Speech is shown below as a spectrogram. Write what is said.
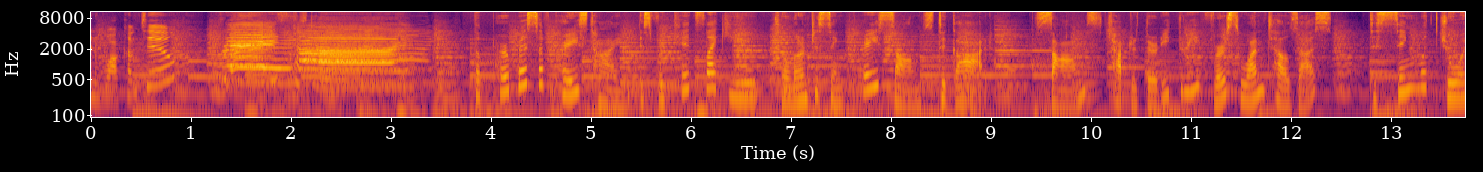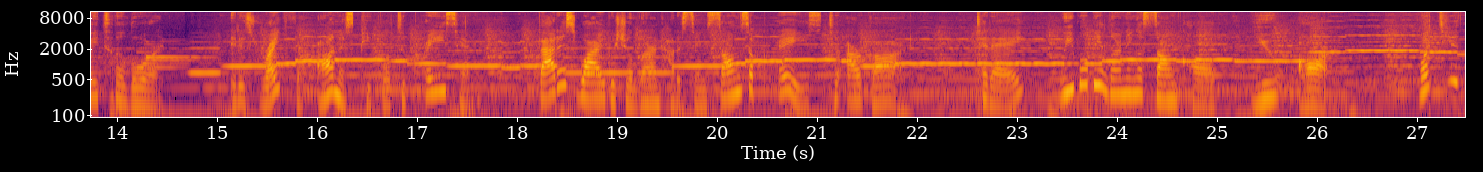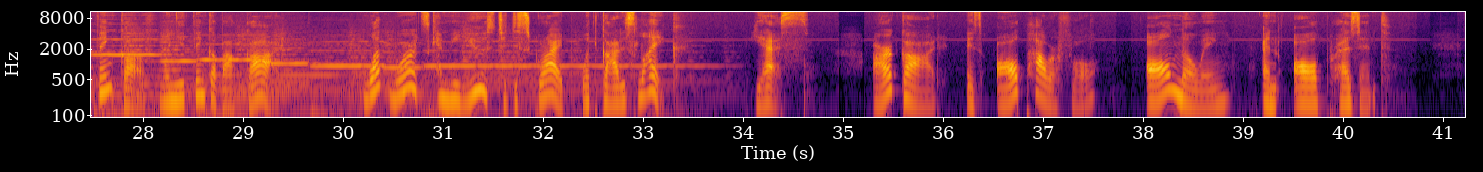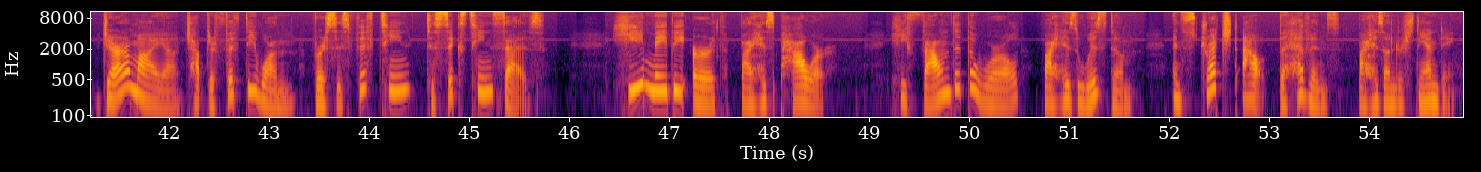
and and welcome to Praise time! The purpose of praise time is for kids like you to learn to sing praise songs to God. Psalms chapter 33 verse 1 tells us to sing with joy to the Lord. It is right for honest people to praise him. That is why we should learn how to sing songs of praise to our God. Today, we will be learning a song called You Are. What do you think of when you think about God? What words can we use to describe what God is like? Yes, our God is all powerful, all knowing, and all present. Jeremiah chapter 51, verses 15 to 16 says, He made the earth by his power. He founded the world by his wisdom and stretched out the heavens by his understanding.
